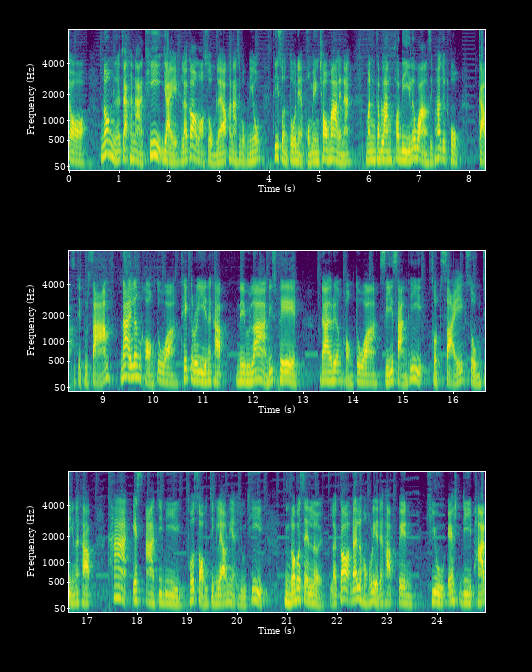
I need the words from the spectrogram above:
จอนอกเหนือจากขนาดที่ใหญ่แล้วก็เหมาะสมแล้วขนาด 16 นิ้ว ที่ส่วนตัวเนี่ยผมเองชอบมากเลยนะ มันกำลังพอดีระหว่าง 15.6 กับ 17.3 ได้เรื่องของตัวเทคโนโลยีนะครับ Nebula Display ได้เรื่องของตัวสีสันที่สดใสสมจริงนะครับ ค่า sRGB ทดสอบจริงๆแล้วเนี่ยอยู่ที่ 100%เลย แล้วก็ได้เรื่องของความละเอียดนะครับ เป็น QHD Plus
